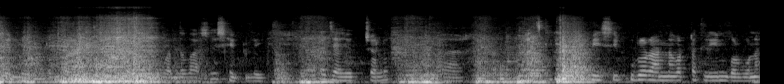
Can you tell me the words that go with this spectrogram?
সে লোক বান্ধব আসে সেগুলোই। যাই হোক, চলো আজকে বেশি পুরো রান্নাঘরটা ক্লিন করব না।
